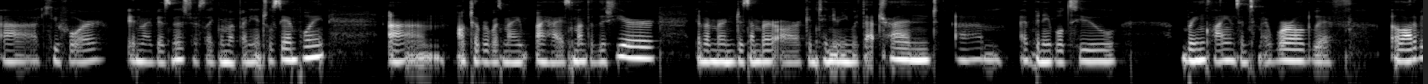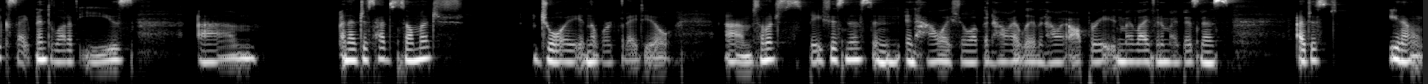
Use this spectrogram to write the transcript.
uh, Q4 in my business, just like from a financial standpoint. Um, October was my my highest month of this year. November and December are continuing with that trend. Um, I've been able to bring clients into my world with a lot of excitement, a lot of ease, um, and I've just had so much joy in the work that I do. Um, so much spaciousness in, in how I show up and how I live and how I operate in my life and in my business. I just, you know,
